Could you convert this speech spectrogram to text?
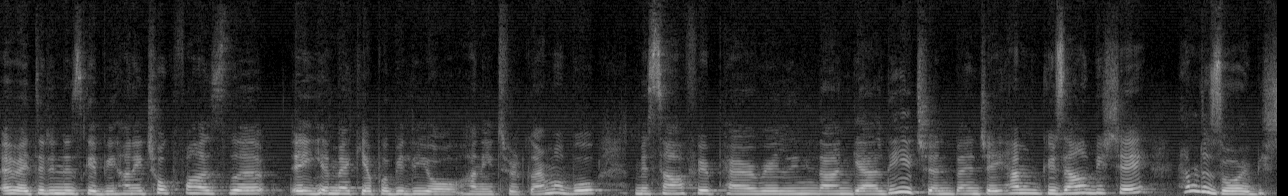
evet dediğiniz gibi hani çok fazla e, yemek yapabiliyor hani Türkler ama bu misafirperverliğinden geldiği için bence hem güzel bir şey hem de zor bir şey.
